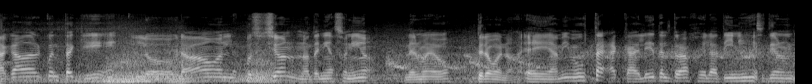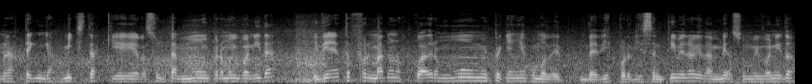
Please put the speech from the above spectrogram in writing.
Acabo de dar cuenta que lo grabado en la exposición no tenía sonido, de nuevo. Pero bueno, eh, a mí me gusta a caleta el trabajo de Latini. Se tienen unas técnicas mixtas que resultan muy pero muy bonitas. Y tiene estos formatos, unos cuadros muy muy pequeños, como de, de 10 por 10 centímetros, que también son muy bonitos.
